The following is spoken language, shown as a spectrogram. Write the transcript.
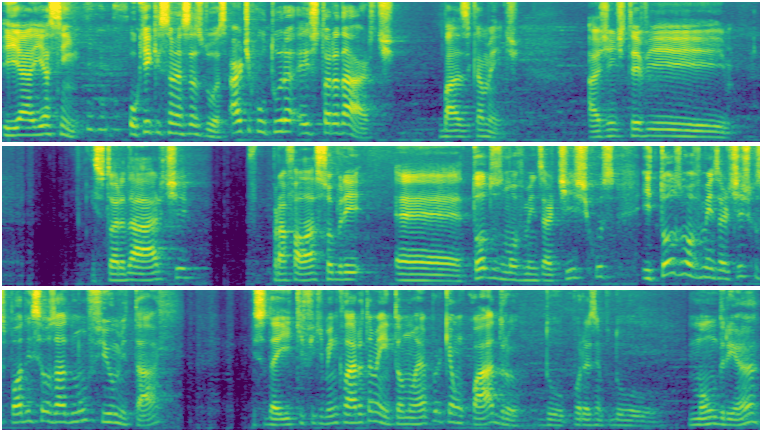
E aí, assim, o que que são essas duas? Arte e cultura é história da arte, basicamente. A gente teve história da arte para falar sobre é, todos os movimentos artísticos e todos os movimentos artísticos podem ser usados num filme, tá? Isso daí que fique bem claro também. Então não é porque é um quadro do, por exemplo, do Mondrian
